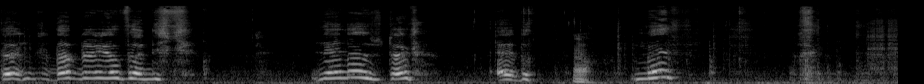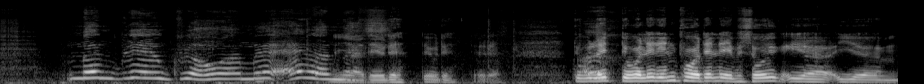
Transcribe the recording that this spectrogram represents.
Der, der blev jeg faktisk lettere stødt af det. ja. Men man bliver jo klogere med alderen. Ja, det er jo det. Det er jo det. det, er det. Du, var lidt, du var lidt inde på den episode i, øh, i, øh,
